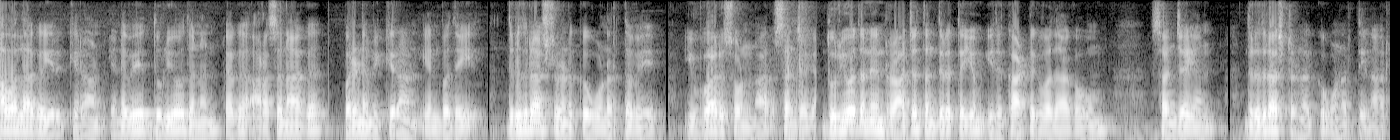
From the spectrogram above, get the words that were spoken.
ஆவலாக இருக்கிறான். எனவே துரியோதனன் அரசனாக பரிணமிக்கிறான் என்பதை திருதராஷ்டிரனுக்கு உணர்த்தவே இவ்வாறு சொன்னார் சஞ்சயன். துரியோதனின் ராஜதந்திரத்தையும் இது காட்டுவதாகவும் சஞ்சயன் திருதராஷ்டிரனுக்கு உணர்த்தினார்.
